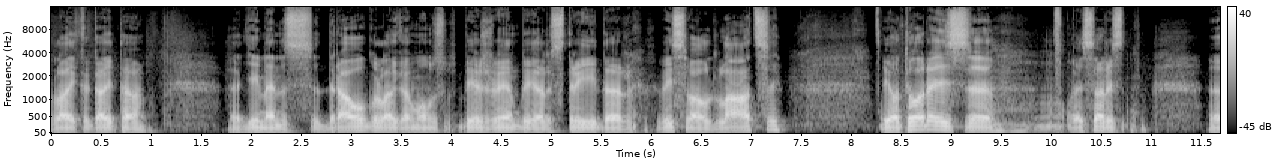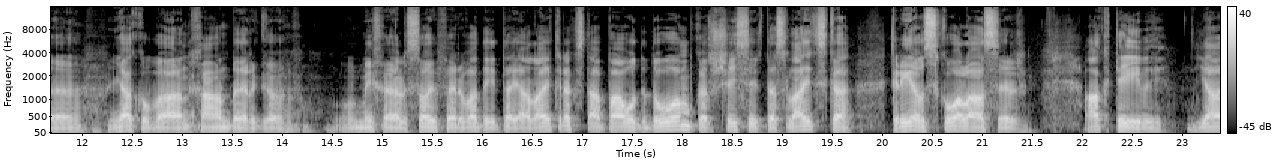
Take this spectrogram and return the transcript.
laika gaitā ģimenes draugu, lai gan mums bieži vien bija arī strīdi ar Visvaldu Lāci. Jo toreiz es arī Jakubāna Hānberga un Mihaila Soifera vadītajā laikrakstā pauda domu, ka šis ir tas laiks, ka Krievijas skolās ir aktīvi jā,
